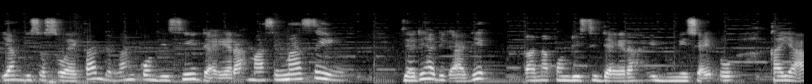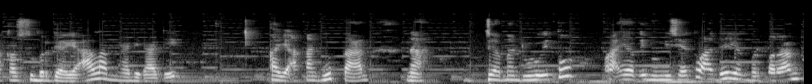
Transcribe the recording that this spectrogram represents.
yang disesuaikan dengan kondisi daerah masing-masing. Jadi adik-adik, karena kondisi daerah Indonesia itu kaya akan sumber daya alam ya adik-adik, kaya akan hutan. Nah, zaman dulu itu rakyat Indonesia itu ada yang berperan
